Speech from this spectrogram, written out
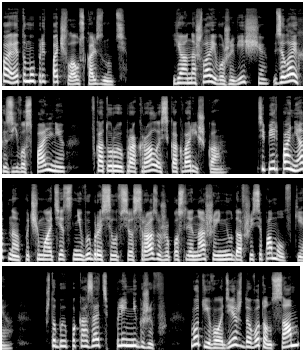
поэтому предпочла ускользнуть. Я нашла его же вещи, взяла их из его спальни, в которую прокралась, как воришка. Теперь понятно, почему отец не выбросил все сразу же после нашей неудавшейся помолвки. Чтобы показать, пленник жив. Вот его одежда, вот он сам.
